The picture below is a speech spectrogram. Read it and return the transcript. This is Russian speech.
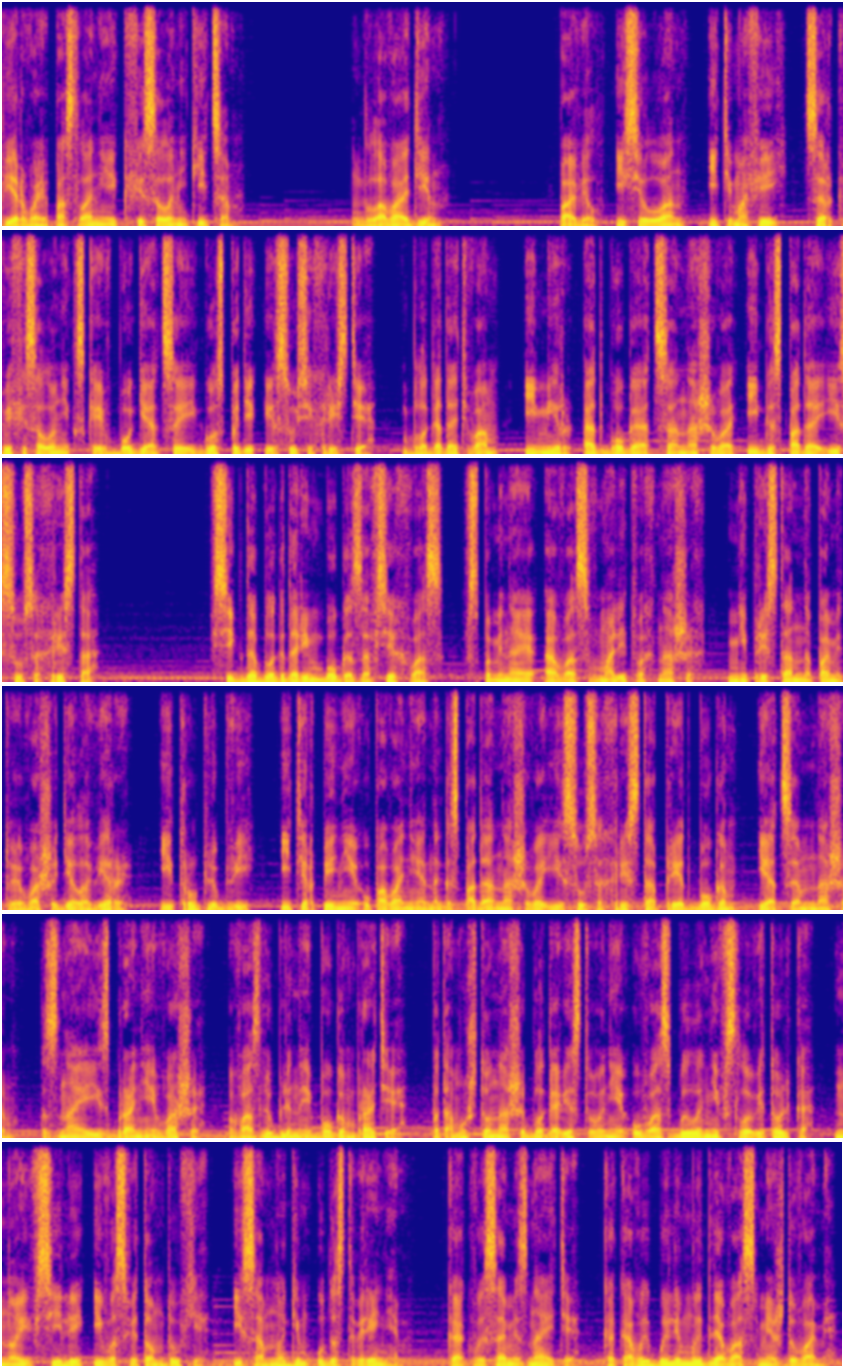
Первое послание к фессалоникийцам. Глава 1. Павел и Силуан и Тимофей, церкви Фессалоникской в Боге Отце и Господе Иисусе Христе, благодать вам и мир от Бога Отца нашего и Господа Иисуса Христа. Всегда благодарим Бога за всех вас, вспоминая о вас в молитвах наших, непрестанно памятуя ваше дело веры и труд любви, и терпение упования на Господа нашего Иисуса Христа пред Богом и Отцем нашим, зная избрание ваше, возлюбленные Богом братья, потому что наше благовествование у вас было не в слове только, но и в силе и во Святом Духе, и со многим удостоверением, как вы сами знаете, каковы были мы для вас между вами.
